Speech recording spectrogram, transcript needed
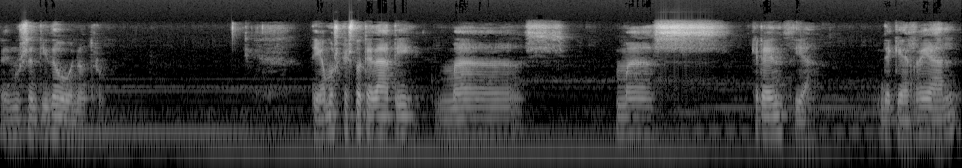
en un sentido o en otro. Digamos que esto te da a ti más, más creencia de que es real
